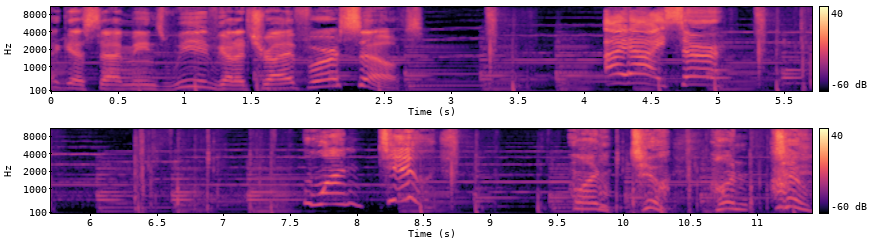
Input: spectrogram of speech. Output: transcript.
I guess that means we've got to try it for ourselves. Aye, aye, sir! One, two. One, two, one, two.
